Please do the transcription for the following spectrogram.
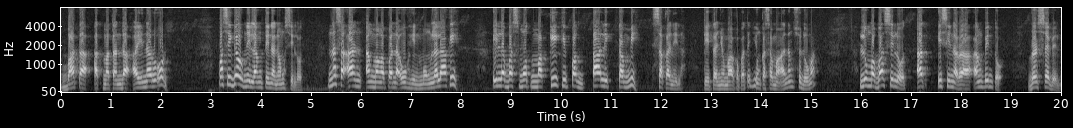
bata at matanda ay naroon. Pasigaw nilang tinanong si Lot, Nasaan ang mga panauhin mong lalaki? Ilabas mo't makikipagtalik kami sa kanila. Kita niyo mga kapatid, yung kasamaan ng Sodoma? Lumabas si Lot at isinara ang pinto. Verse 7,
